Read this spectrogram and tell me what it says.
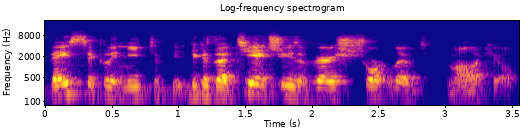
basically need to be because the THC is a very short-lived molecule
